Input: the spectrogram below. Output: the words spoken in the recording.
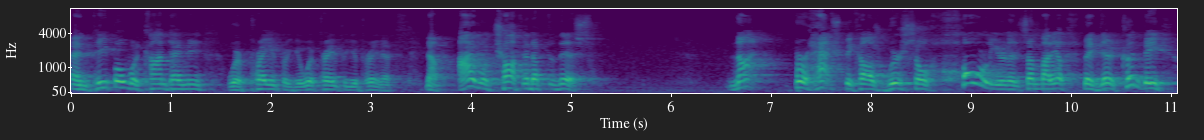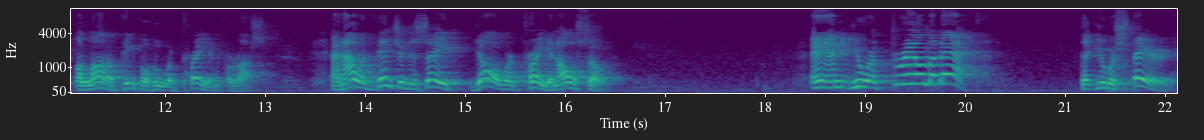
and people would contact me, we're praying for you, we're praying for you, praying for you. Now, I will chalk it up to this. Not perhaps because we're so holier than somebody else, but there could be a lot of people who were praying for us. And I would venture to say, y'all were praying also. And you were thrilled to death that you were spared.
